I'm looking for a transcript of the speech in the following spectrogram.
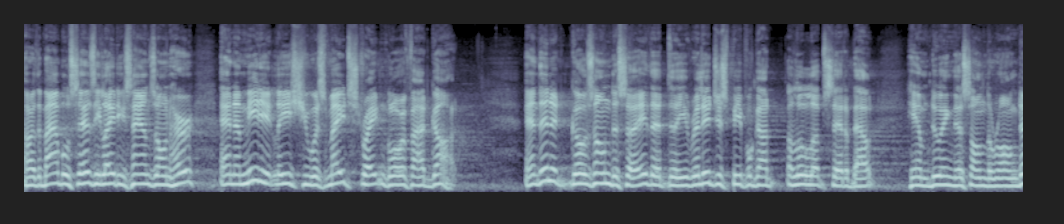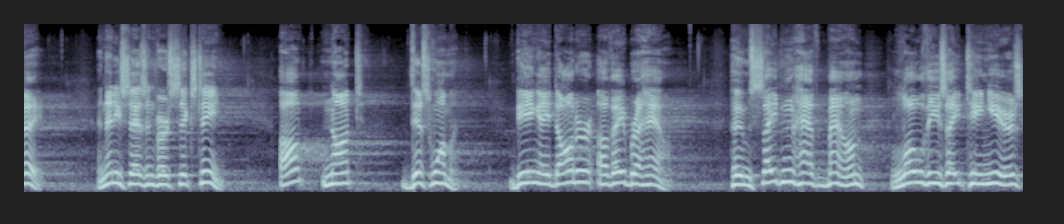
or the Bible says, he laid his hands on her, and immediately she was made straight and glorified God. And then it goes on to say that the religious people got a little upset about him doing this on the wrong day. And then he says in verse 16, Ought not this woman, being a daughter of Abraham, whom Satan hath bound, lo, these 18 years,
